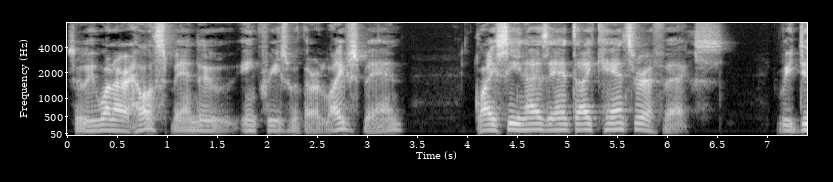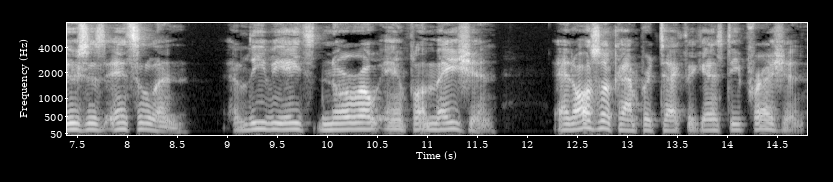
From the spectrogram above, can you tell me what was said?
So we want our health span to increase with our lifespan. Glycine has anti cancer effects, reduces insulin, alleviates neuroinflammation, and also can protect against depression.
